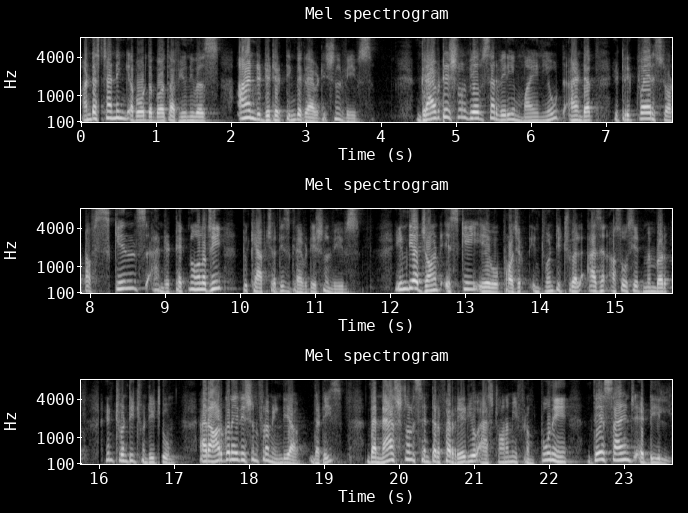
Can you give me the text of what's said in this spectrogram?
understanding about the birth of universe and detecting the gravitational waves. Gravitational waves are very minute and uh, it requires a lot of skills and technology to capture these gravitational waves India joined SKAO project in 2012 as an associate member in 2022. An organization from India, that is the National Center for Radio Astronomy from Pune, they signed a deal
